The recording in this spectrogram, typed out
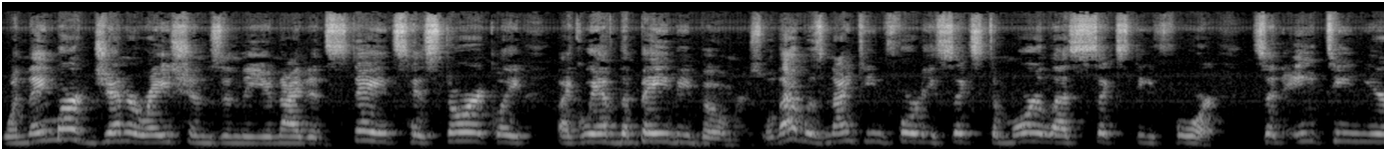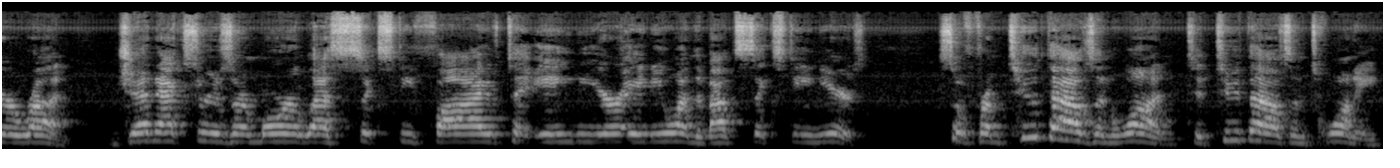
When they mark generations in the United States, historically, like we have the baby boomers. Well, that was 1946 to more or less 64. It's an 18 year run. Gen Xers are more or less 65 to 80 or 81, about 16 years. So from 2001 to 2020,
